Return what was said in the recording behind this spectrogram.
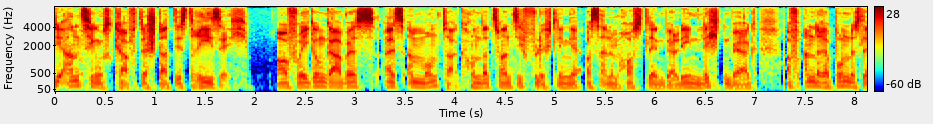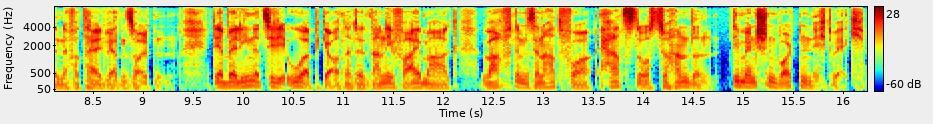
Die Anziehungskraft der Stadt ist riesig. Aufregung gab es, als am Montag 120 Flüchtlinge aus einem Hostel in Berlin-Lichtenberg auf andere Bundesländer verteilt werden sollten. Der Berliner CDU-Abgeordnete Danny Freimark warf dem Senat vor, herzlos zu handeln. Die Menschen wollten nicht weg.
